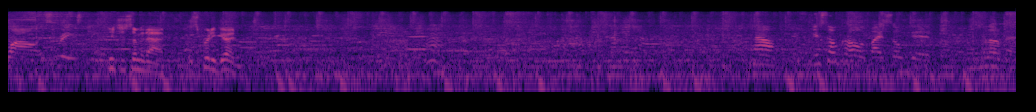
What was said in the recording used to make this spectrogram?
Wow, it's really sweet. Get you some of that. It's pretty good. Now, It's so cold, but it's so good. I love it.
